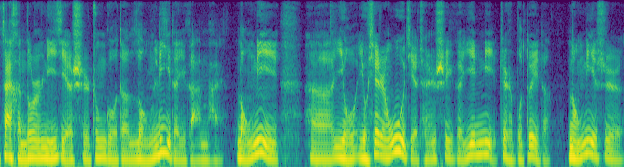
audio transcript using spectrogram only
在很多人理解是中国的农历的一个安排，农历，呃，有有些人误解成是一个阴历，这是不对的，农历是。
